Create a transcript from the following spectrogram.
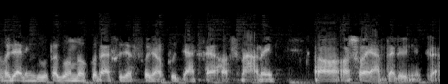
hogy elindult a gondolkodás, hogy ezt hogyan tudják felhasználni a, a saját előnyükre.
